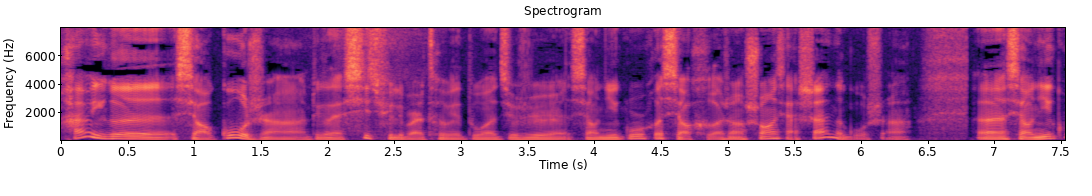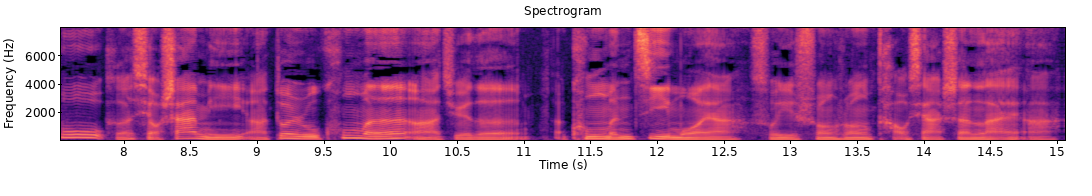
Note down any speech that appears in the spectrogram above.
还有一个小故事啊，这个在戏曲里边特别多，就是小尼姑和小和尚双下山的故事啊。呃，小尼姑和小沙弥啊，遁入空门啊，觉得空门寂寞呀，所以双双逃下山来啊。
